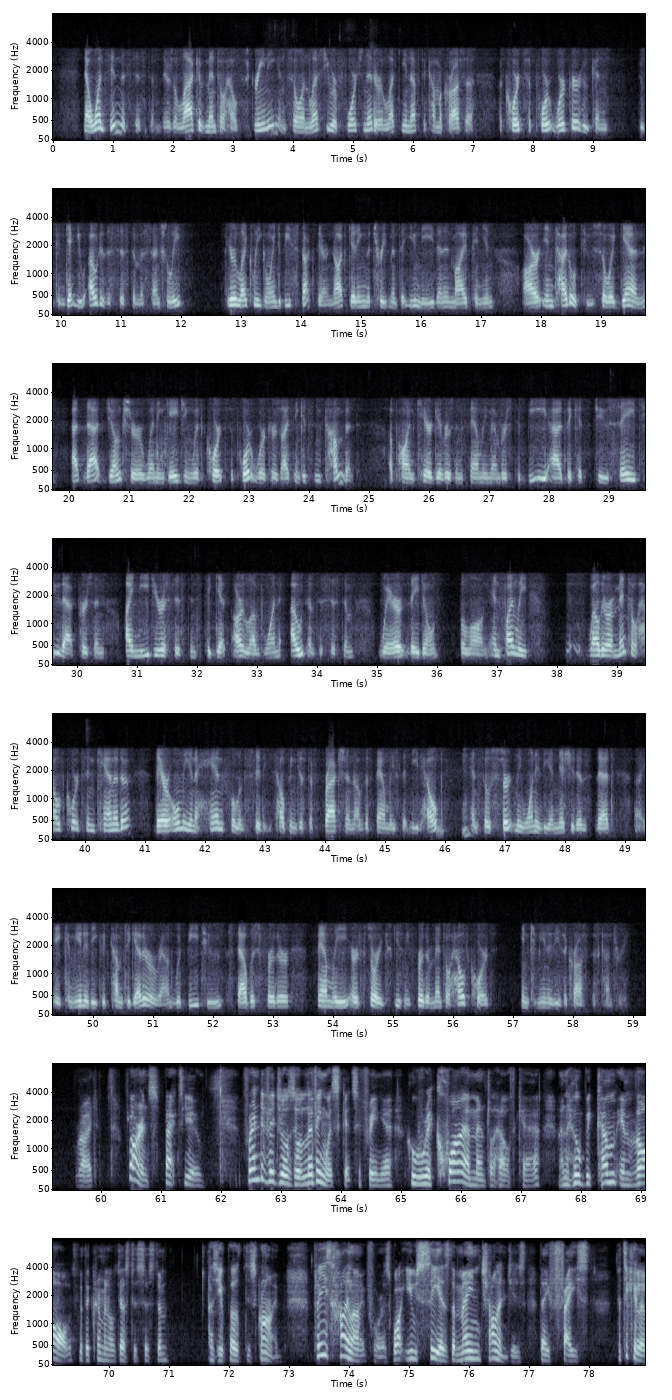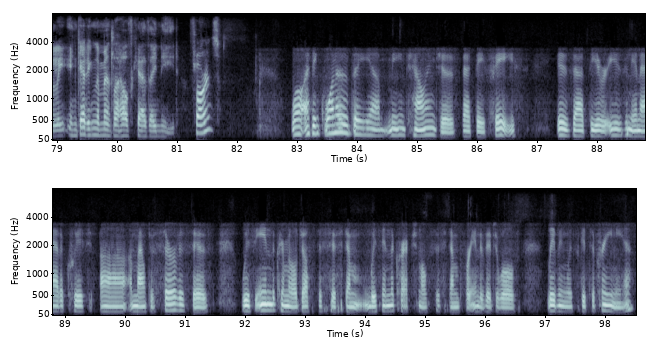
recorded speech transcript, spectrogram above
Now, once in the system, there's a lack of mental health screening, and so unless you are fortunate or lucky enough to come across a, a court support worker who can who can get you out of the system essentially, you're likely going to be stuck there, not getting the treatment that you need and in my opinion are entitled to. So again, at that juncture when engaging with court support workers, I think it's incumbent upon caregivers and family members to be advocates to say to that person, I need your assistance to get our loved one out of the system where they don't belong. And finally, while there are mental health courts in Canada, they are only in a handful of cities, helping just a fraction of the families that need help. Mm-hmm. And so, certainly, one of the initiatives that uh, a community could come together around would be to establish further family, or sorry, excuse me, further mental health courts in communities across this country. Right. Florence, back to you. For individuals who are living with schizophrenia who require mental health care and who become involved with the criminal justice system, as you've both described, please highlight for us what you see as the main challenges they face, particularly in getting the mental health care they need. Florence? Well, I think one of the uh, main challenges that they face is that there is an inadequate uh, amount of services within the criminal justice system, within the correctional system for individuals living with schizophrenia.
